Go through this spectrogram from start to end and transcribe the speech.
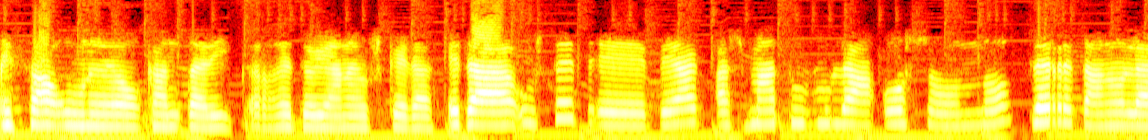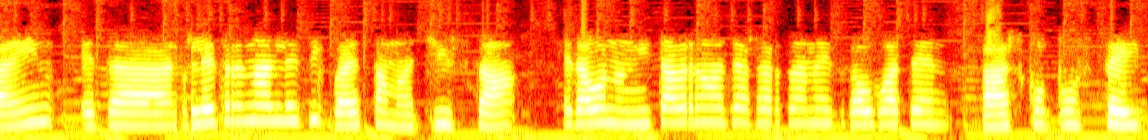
ezagun edo kantarik regetoian euskeraz. Eta uste, eh, beak asmatu dula oso ondo, zer eta nola egin, eta letren aldetik ba ez da matxista. Eta bueno, ni taberna batea sartzen naiz gau baten, ba asko posteit,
